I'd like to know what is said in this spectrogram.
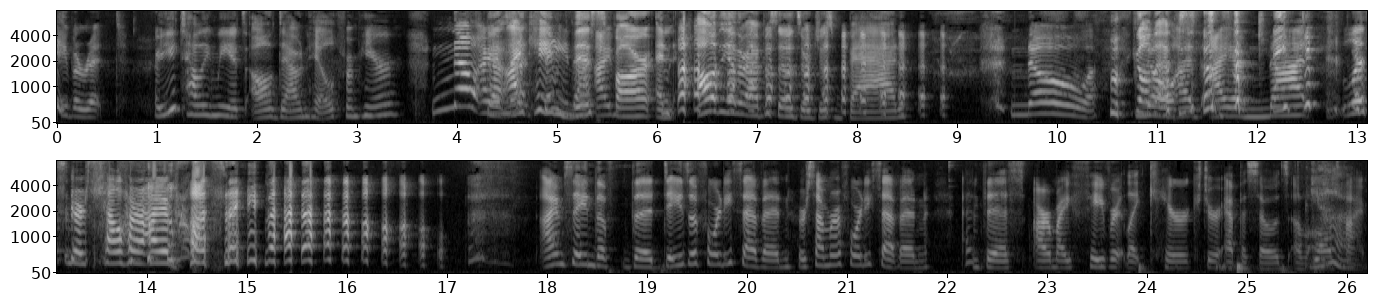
favorite. Are you telling me it's all downhill from here? No, I That I came this that. Far and all the other episodes are just bad. No. Like no, I, I am not. Listeners, tell her I am not saying that at all. I'm saying the the days of 47 or summer of 47 and this are my favorite like character episodes of all time.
